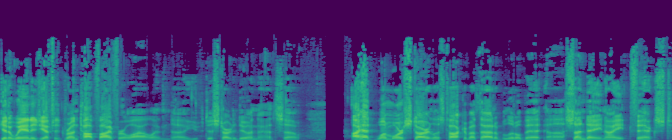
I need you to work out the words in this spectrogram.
get a win. Is you have to run top five for a while, and uh, you've just started doing that. So I had one more start. Let's talk about that a little bit. Uh, Sunday night fixed.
